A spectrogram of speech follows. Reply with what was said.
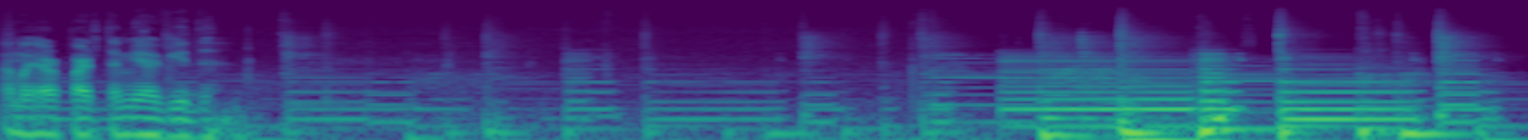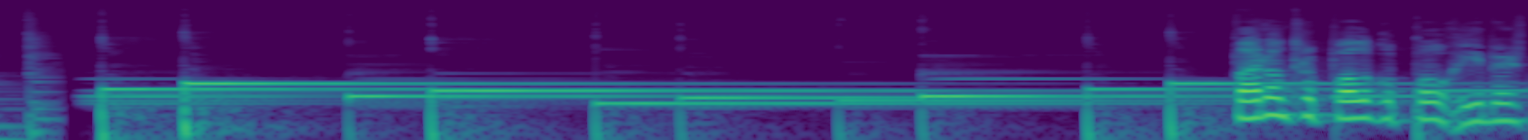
a maior parte da minha vida. Para o antropólogo Paul Hibbert,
